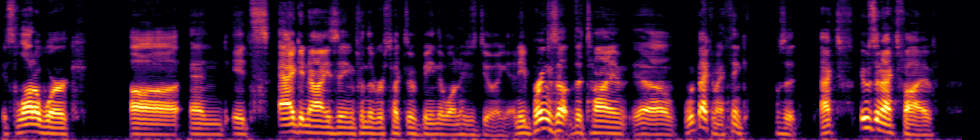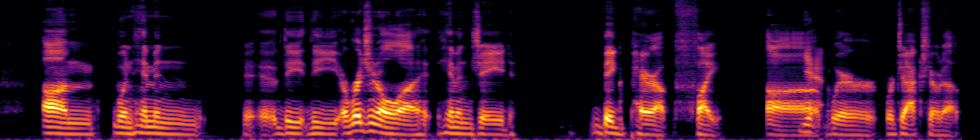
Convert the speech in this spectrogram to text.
It's a lot of work." Uh, and it's agonizing from the perspective of being the one who's doing it. And he brings up the time, uh, way back in, I think, was it Act, it was in Act 5, um, when him and, uh, the, the original, uh, him and Jade big pair up fight, uh, Yeah. where, where Jack showed up.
